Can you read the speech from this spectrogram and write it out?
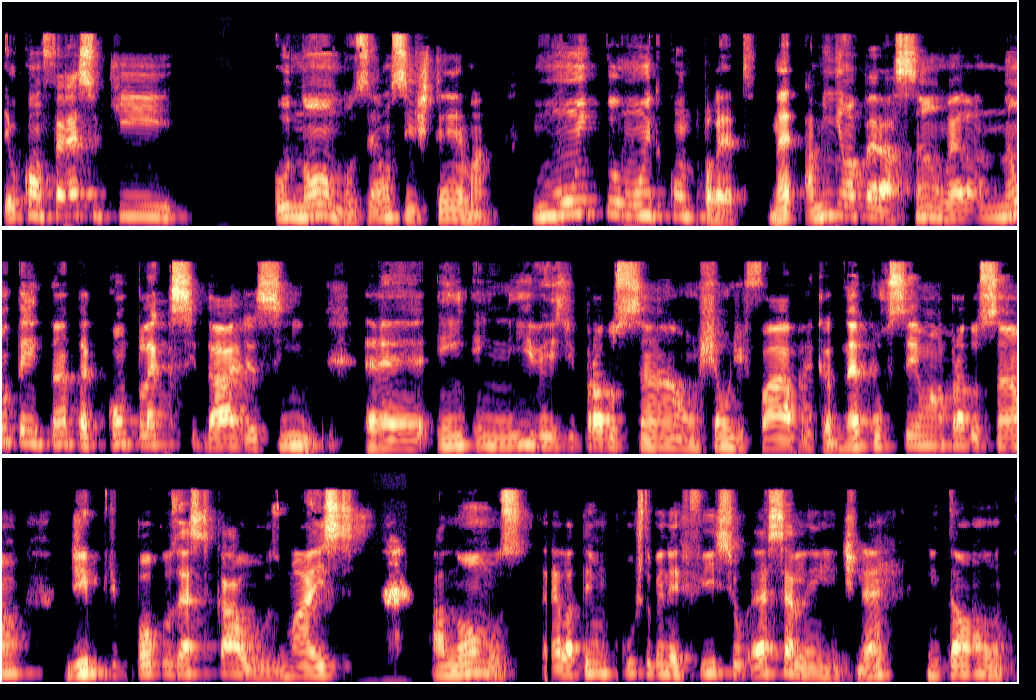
eu confesso que o Nomus é um sistema muito, muito completo, né? A minha operação, ela não tem tanta complexidade assim é, em, em, níveis de produção, chão de fábrica, né? Por ser uma produção de, de poucos SKUs, mas a Nomos ela tem um custo-benefício excelente, né? Então,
